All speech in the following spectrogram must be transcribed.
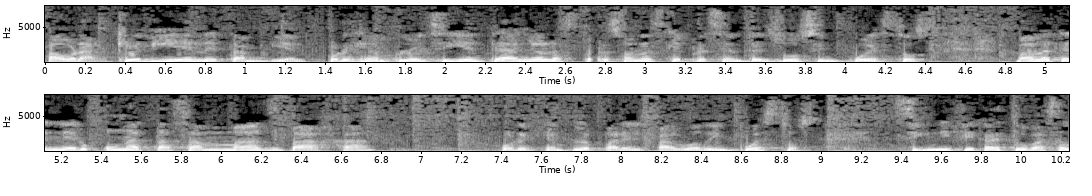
Ahora, ¿qué viene también? Por ejemplo, el siguiente año las personas que presenten sus impuestos van a tener una tasa más baja, por ejemplo, para el pago de impuestos significa que tú vas a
